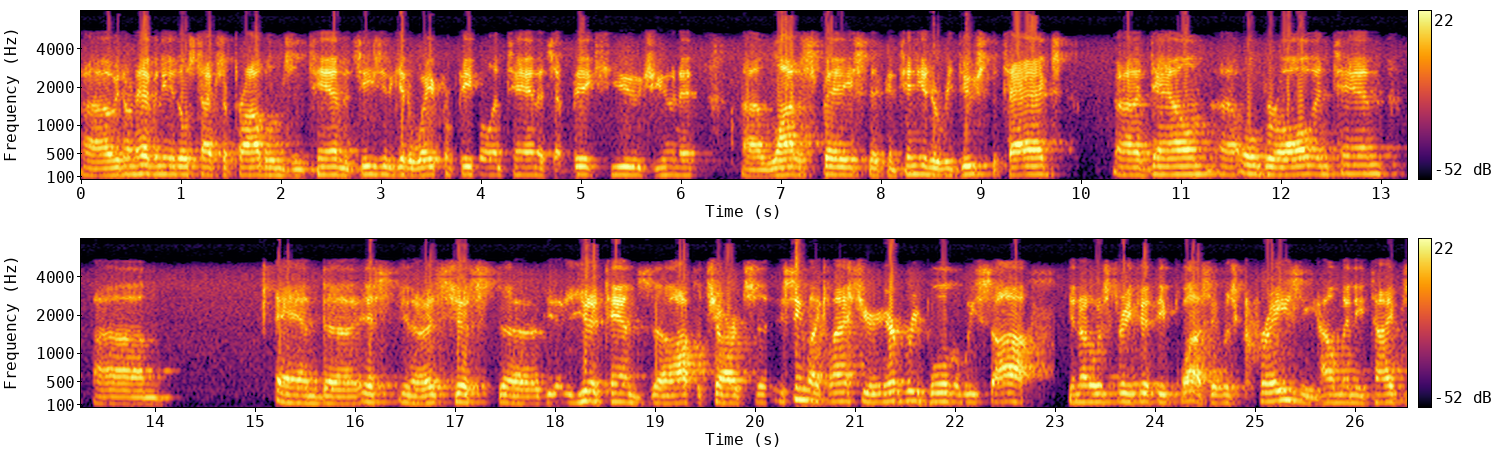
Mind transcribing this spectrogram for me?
Uh, we don't have any of those types of problems in 10. It's easy to get away from people in 10. It's a big, huge unit, a lot of space. They've continued to reduce the tags uh, down uh, overall in 10. Um, and uh, it's you know it's just uh, unit 10's uh, off the charts. It seemed like last year every bull that we saw you know, it was 350 plus. It was crazy how many types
